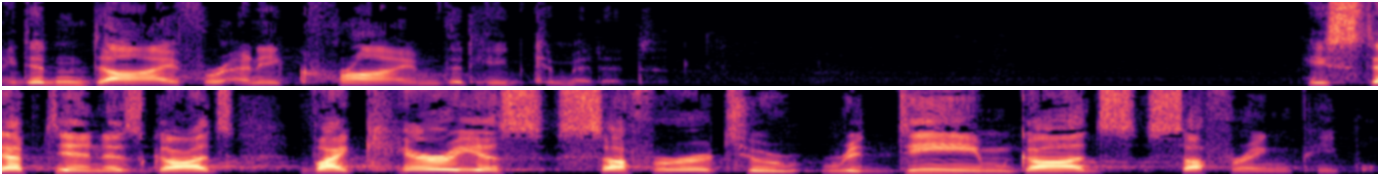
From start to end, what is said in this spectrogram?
He didn't die for any crime that he'd committed. He stepped in as God's vicarious sufferer to redeem God's suffering people.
